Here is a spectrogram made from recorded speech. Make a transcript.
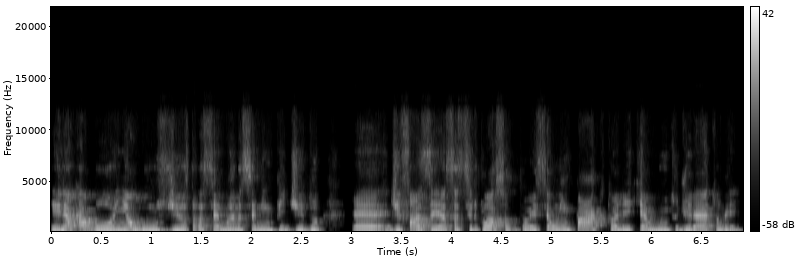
ele acabou em alguns dias da semana sendo impedido é, de fazer essa circulação. Então esse é um impacto ali que é muito direto nele.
